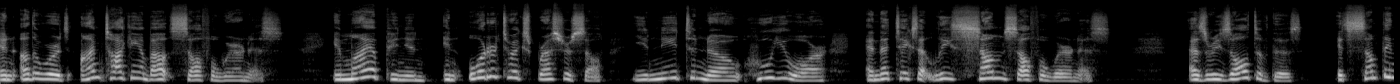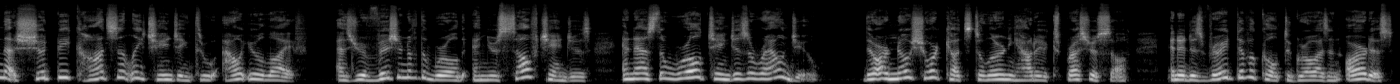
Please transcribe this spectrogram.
In other words, I'm talking about self awareness. In my opinion, in order to express yourself, you need to know who you are, and that takes at least some self awareness. As a result of this, it's something that should be constantly changing throughout your life as your vision of the world and yourself changes and as the world changes around you. There are no shortcuts to learning how to express yourself, and it is very difficult to grow as an artist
